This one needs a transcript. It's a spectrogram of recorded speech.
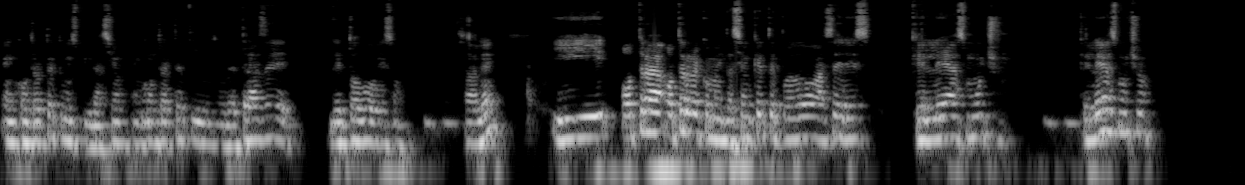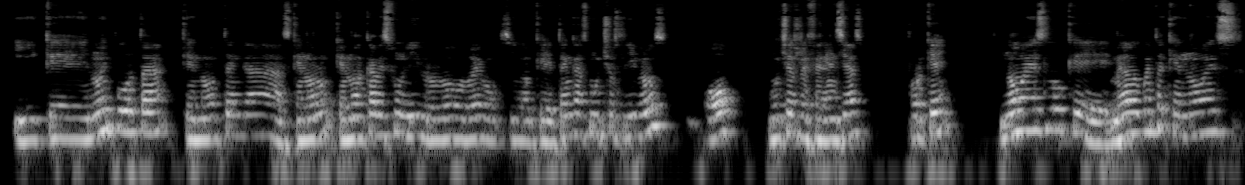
encontrarte tu inspiración, encontrarte a ti mismo, detrás de, de todo eso, ¿sale? Y otra, otra recomendación que te puedo hacer es que leas mucho, que leas mucho, y que no importa que no tengas, que no, que no acabes un libro luego, luego, sino que tengas muchos libros o muchas referencias, porque no es lo que, me he dado cuenta que no es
